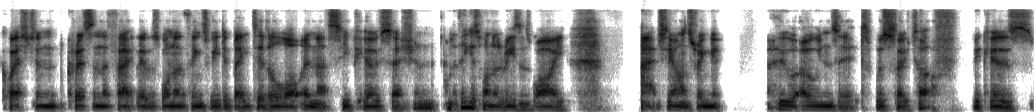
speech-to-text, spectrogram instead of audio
question, Chris, and the fact that it was one of the things we debated a lot in that CPO session. And I think it's one of the reasons why actually answering who owns it was so tough because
